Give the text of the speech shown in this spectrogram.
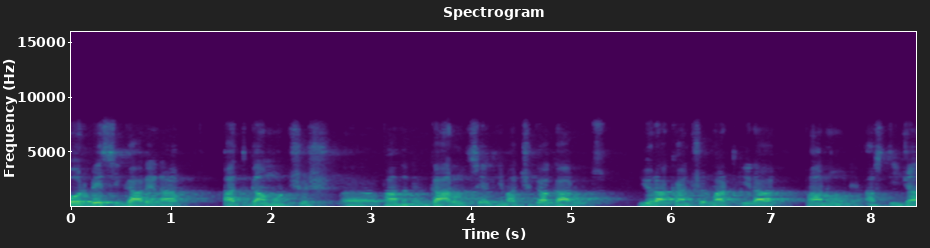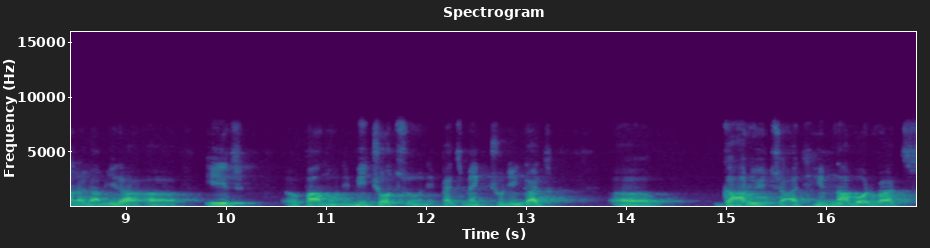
որբեսի գարենա այդ գամուրջը բաննել գառուցել հիմա չկա գառուց յուրաքանչյուր մարդ իր բան ունի աստիճանը կամ իր իր բան ունի միջոց ունի բայց մենք չունենք այդ գարույցը այդ հիմնավորված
